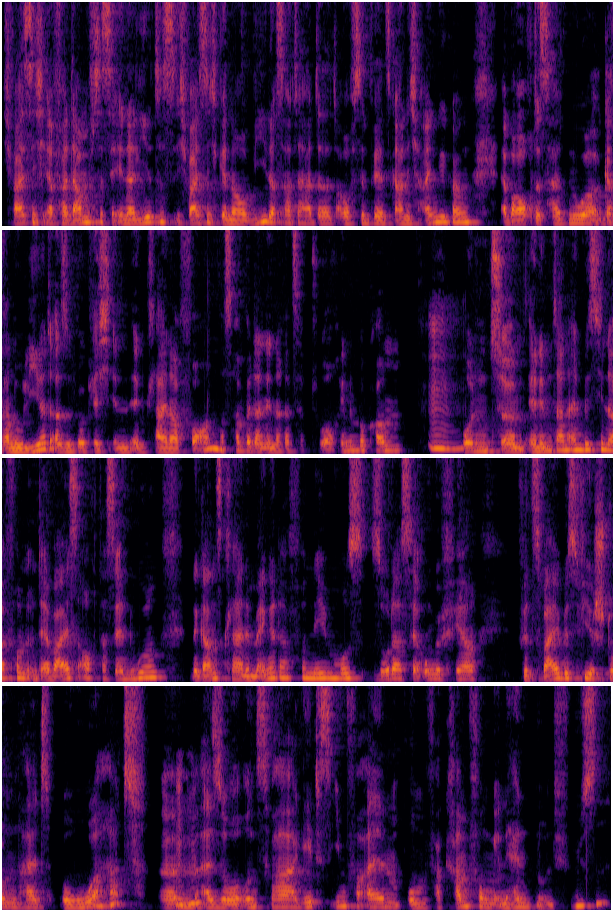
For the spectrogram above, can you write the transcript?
ich weiß nicht, er verdampft es, er inhaliert es, ich weiß nicht genau wie, das hat er, hat er, darauf sind wir jetzt gar nicht eingegangen. Er braucht es halt nur granuliert, also wirklich in, in kleiner Form. Das haben wir dann in der Rezeptur auch hinbekommen. Mhm. Und ähm, er nimmt dann ein bisschen davon und er weiß auch, dass er nur eine ganz kleine Menge davon nehmen muss, so dass er ungefähr für zwei bis vier Stunden halt Ruhe hat. Ähm, mhm. Also, und zwar geht es ihm vor allem um Verkrampfungen in Händen und Füßen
